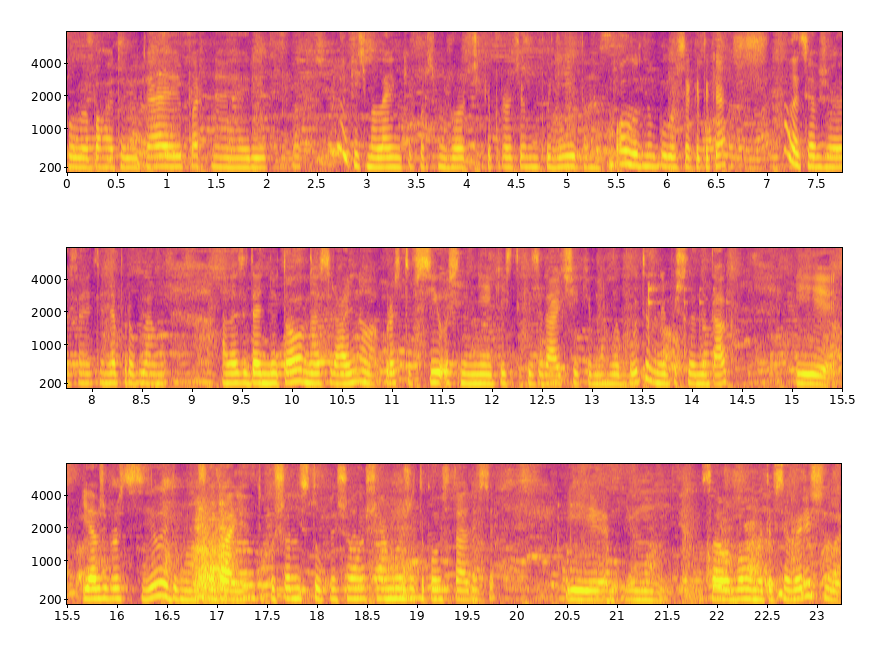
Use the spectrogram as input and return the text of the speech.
було багато людей, партнерів, ну, якісь маленькі форс-мажорчики протягом події, там холодно було, всяке таке. Але це вже, знаєте, не проблема. Але за день до того в нас реально просто всі основні якісь такі задачі, які могли бути, вони пішли не так. І я вже просто сиділа і думала, що далі, типу, що наступне, що, що може такого статися. І слава Богу, ми це все вирішили.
